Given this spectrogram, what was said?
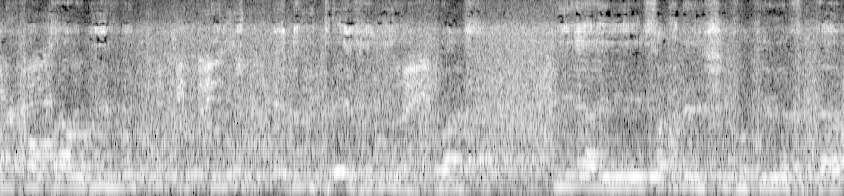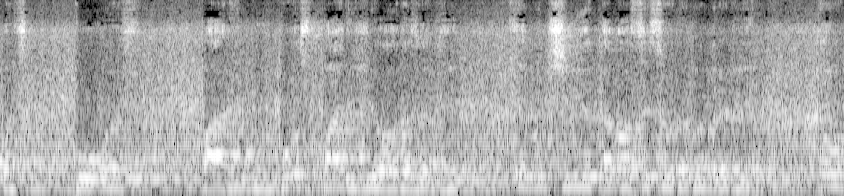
para comprar o livro em 2013, ali, eu acho. E aí, só que eu desisti porque eu ia ficar umas boas pares, uns bons pares de horas ali, que eu não tinha, estava assessorando o André Vieira. Então,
